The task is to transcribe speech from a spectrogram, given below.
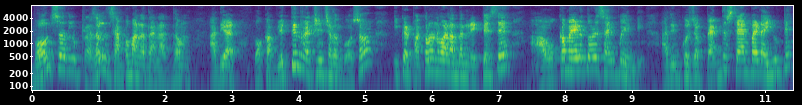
బౌన్సర్లు ప్రజలను చంపమన్న దాని అర్థం అదే ఒక వ్యక్తిని రక్షించడం కోసం ఇక్కడ పక్కన ఉన్న వాళ్ళందరిని నెట్టేస్తే ఆ ఒక్క మహిళతోనే సరిపోయింది. అది ఇంకొంచెం పెద్ద స్టాంపైడ్ అయి ఉంటే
